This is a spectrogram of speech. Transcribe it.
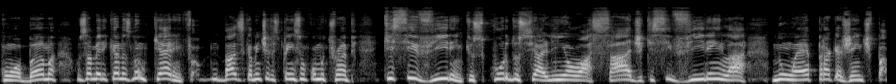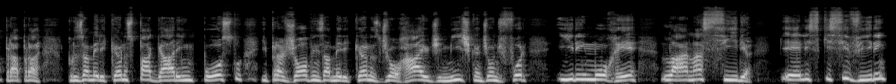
com Obama. Os americanos não querem, basicamente eles pensam como Trump, que se virem, que os curdos se alinham ao Assad, que se virem lá não é para a gente, para os americanos pagarem imposto e para jovens americanos de Ohio, de Michigan, de onde for, irem morrer lá na Síria eles que se virem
